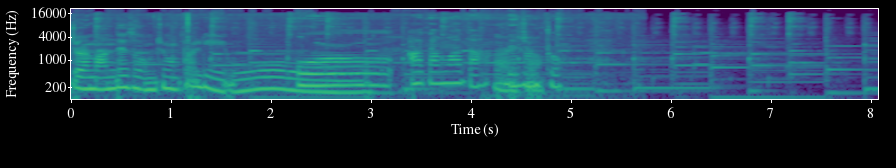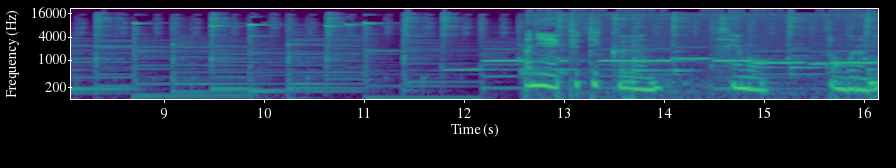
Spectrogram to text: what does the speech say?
지 얼마 안 돼서 엄청 빨리 오. 오 아담하다 내 손톱. 아니의 큐티클은 세모 동그라미.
